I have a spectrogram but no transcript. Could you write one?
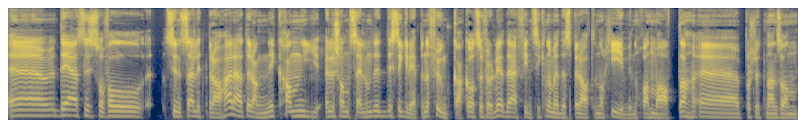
Eh, det jeg synes i så fall synes er litt bra her, er at Ragnhild kan eller sånn, Selv om de, disse grepene funka ikke, og selvfølgelig, det fins ikke noe mer desperat enn å hive inn Juan Mata eh, på slutten av en sånn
